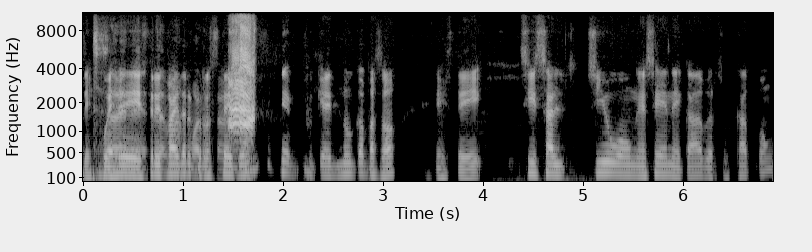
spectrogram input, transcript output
después de Street Fighter Cross. Tekken, que nunca pasó. Este, sí, sal, sí hubo un SNK versus Capcom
